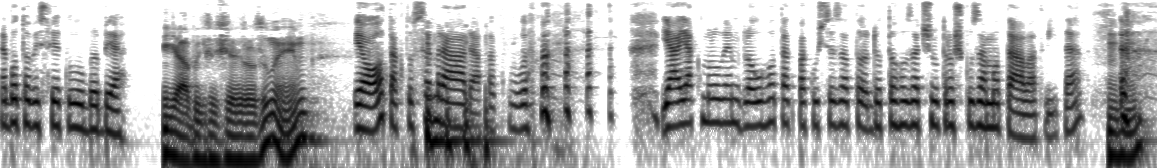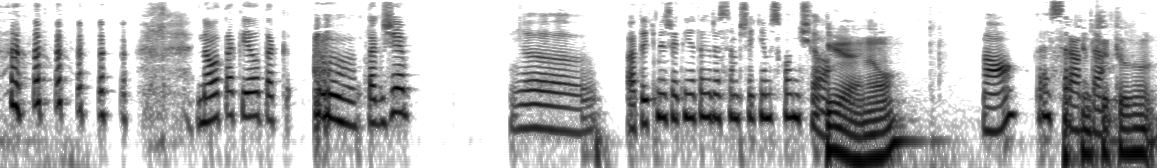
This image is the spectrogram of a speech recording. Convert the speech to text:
Nebo to vysvětluju blbě? Já bych řekl, že rozumím. Jo, tak to jsem ráda. tak... Já jak mluvím dlouho, tak pak už se za to, do toho začnu trošku zamotávat, víte? Mm-hmm. no tak jo, tak takže uh, a teď mi řekněte, kde jsem předtím skončila. Je, yeah, no. No, to je sranda. Martin přetrhl,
